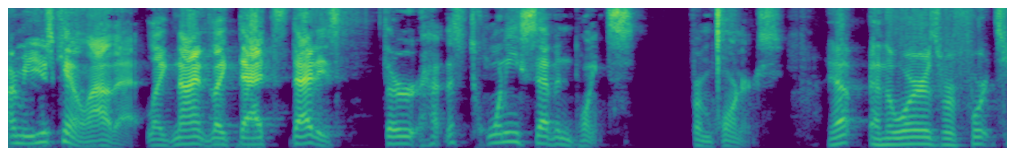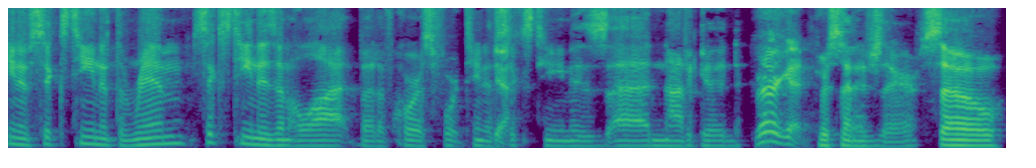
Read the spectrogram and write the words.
I mean, you just can't allow that. Like nine, like that's that is third. That's twenty seven points from corners. Yep, and the Warriors were 14 of 16 at the rim. 16 isn't a lot, but of course, 14 of yeah. 16 is uh, not a good, very good percentage there. So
